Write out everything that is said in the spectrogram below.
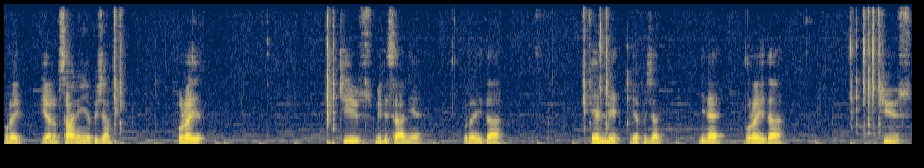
burayı yarım saniye yapacağım. Burayı 200 milisaniye. Burayı da 50 yapacağım. Yine burayı da 200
